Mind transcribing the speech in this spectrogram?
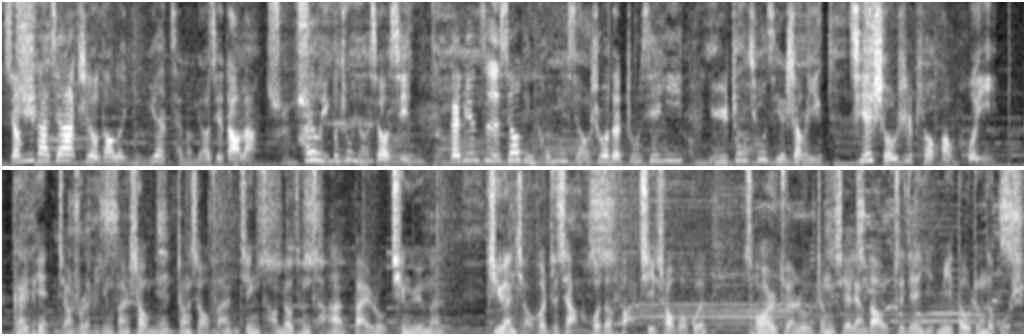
想必大家只有到了影院才能了解到了。还有一个重要消息，改编自萧鼎同名小说的《诛仙一》于中秋节上映，且首日票房破亿。该片讲述了平凡少年张小凡经草庙村惨案拜入青云门，机缘巧合之下获得法器烧火棍，从而卷入正邪两道之间隐秘斗争的故事。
